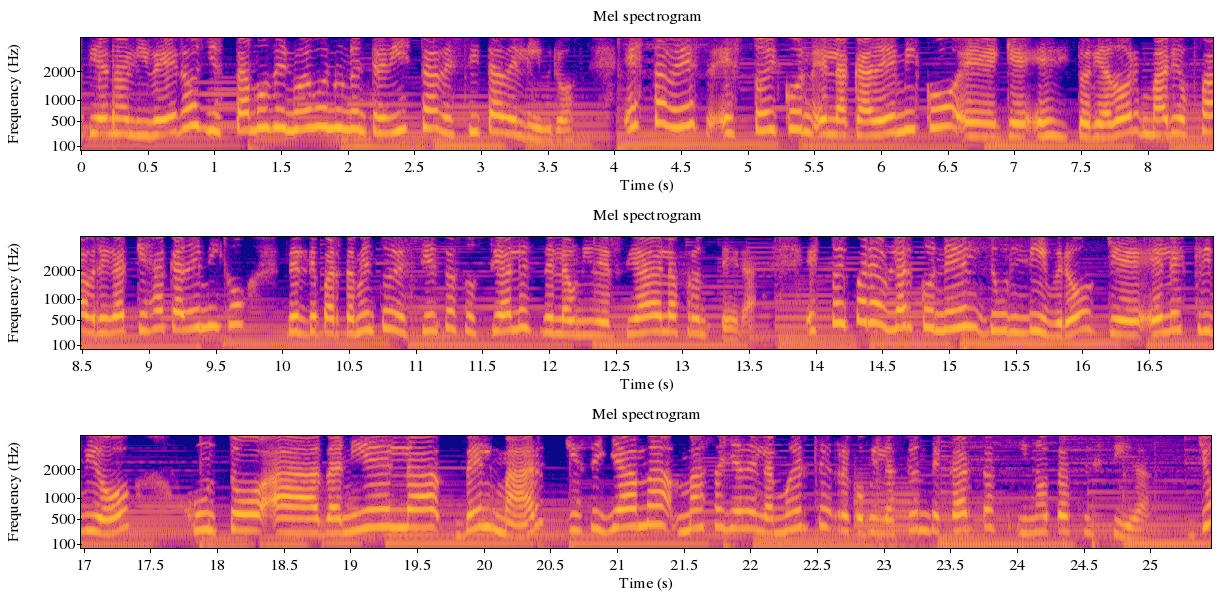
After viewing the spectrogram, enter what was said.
Tatiana Oliveros y estamos de nuevo en una entrevista de cita de libros. Esta vez estoy con el académico eh, que es historiador Mario Fábrega, que es académico del Departamento de Ciencias Sociales de la Universidad de la Frontera. Estoy para hablar con él de un libro que él escribió junto a Daniela Belmar, que se llama Más allá de la muerte, recopilación de cartas y notas suicidas. Yo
